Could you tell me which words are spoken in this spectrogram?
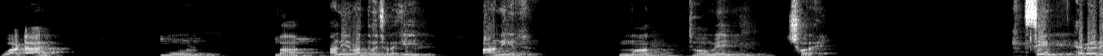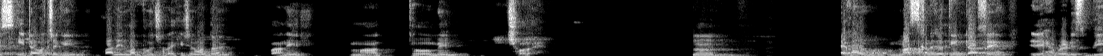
ওয়াটার বোর্ন বা পানির মাধ্যমে ছড়ায়। কি? পানির মাধ্যমে ছড়ায়। সেম হ্যাপাটাইটিস ইটা হচ্ছে কি? পানির মাধ্যমে ছড়ায়। কিসের মাধ্যমে? পানির মাধ্যমে ছড়ায়। হুম। এখন মাঝখানে যে তিনটা আছে, এই যে হ্যাপাটাইটিস বি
